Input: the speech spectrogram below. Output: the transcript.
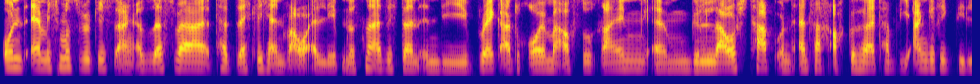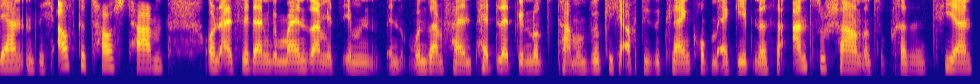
Und ähm, ich muss wirklich sagen, also das war tatsächlich ein Wow-Erlebnis, ne, als ich dann in die Breakout-Räume auch so rein ähm, gelauscht habe und einfach auch gehört habe, wie angeregt die Lernenden sich ausgetauscht haben. Und als wir dann gemeinsam jetzt eben in unserem Fall ein Padlet genutzt haben, um wirklich auch diese Kleingruppen ergeben Ergebnisse anzuschauen und zu präsentieren.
